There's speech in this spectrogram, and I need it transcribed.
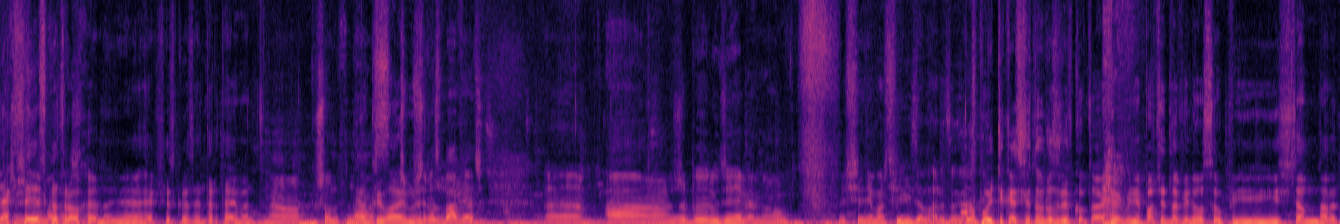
jak wszystko trochę, no. no nie? Jak wszystko jest entertainment. No, muszą nas czymś rozbawiać, a żeby ludzie, nie wiem, no, się nie martwili za bardzo. No, polityka jest świetną rozrywką, tak? Jakby nie patrzeć dla wielu osób i tam nawet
